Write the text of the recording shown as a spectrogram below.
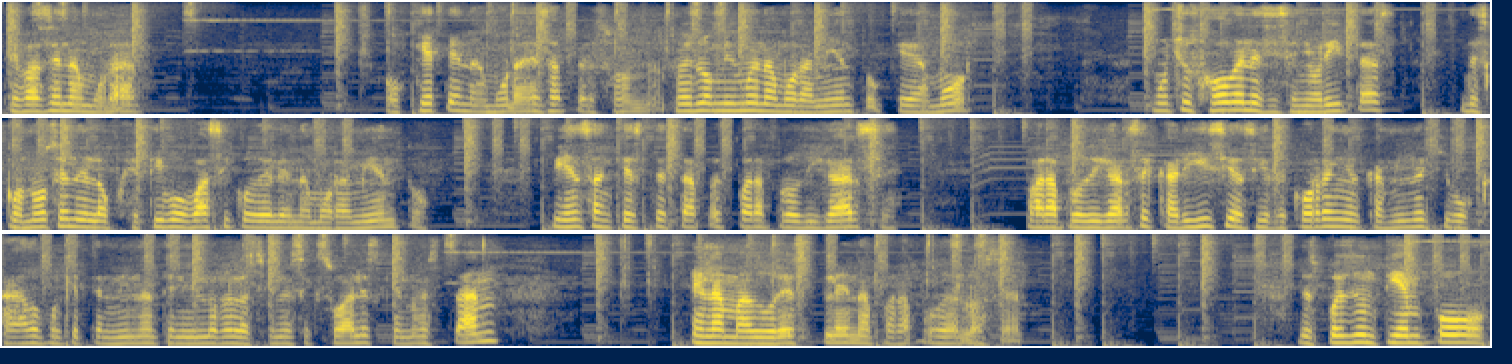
te vas a enamorar o qué te enamora de esa persona. No es lo mismo enamoramiento que amor. Muchos jóvenes y señoritas desconocen el objetivo básico del enamoramiento. Piensan que esta etapa es para prodigarse, para prodigarse caricias y recorren el camino equivocado porque terminan teniendo relaciones sexuales que no están en la madurez plena para poderlo hacer. Después de un tiempo,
